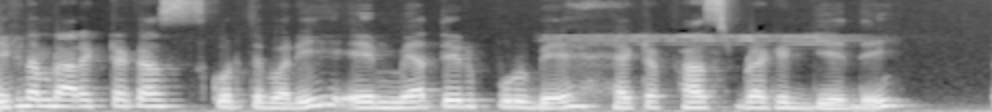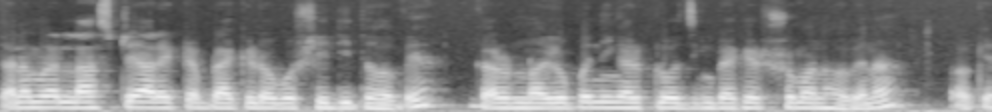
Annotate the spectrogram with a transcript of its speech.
এখানে আমরা আরেকটা কাজ করতে পারি, এই ম্যাথের পূর্বে একটা ফার্স্ট ব্র্যাকেট দিয়ে দিই। তাহলে আমরা লাস্টে আরেকটা ব্র্যাকেট অবশ্যই দিতে হবে, কারণ নয় ওপেনিং আর ক্লোজিং ব্র্যাকেট সমান হবে না। ওকে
